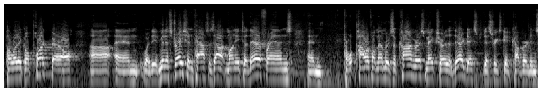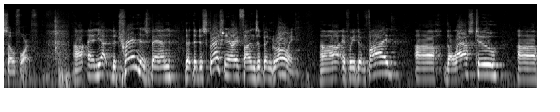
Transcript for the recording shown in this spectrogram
political pork barrel uh, and where the administration passes out money to their friends and powerful members of Congress make sure that their districts get covered and so forth. Uh, and yet the trend has been that the discretionary funds have been growing. Uh, if we divide uh, the last two uh,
